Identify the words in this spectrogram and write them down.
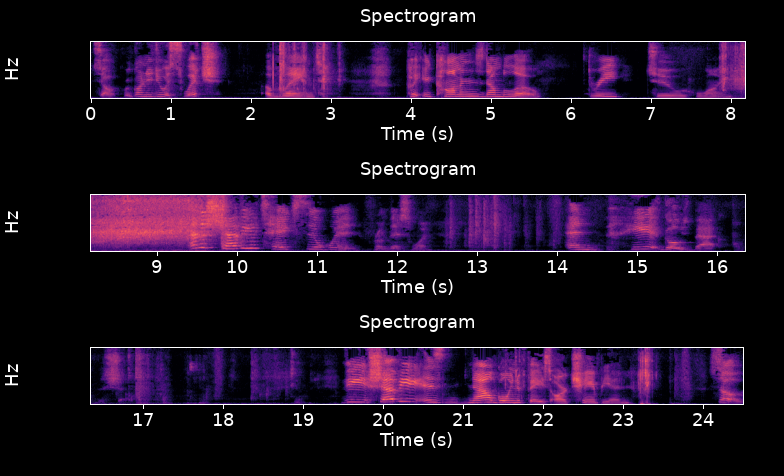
So we're going to do a switch of lanes. Put your comments down below. Three, two, one. And the Chevy takes the win from this one. And he goes back on the shelf. The Chevy is now going to face our champion. So,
